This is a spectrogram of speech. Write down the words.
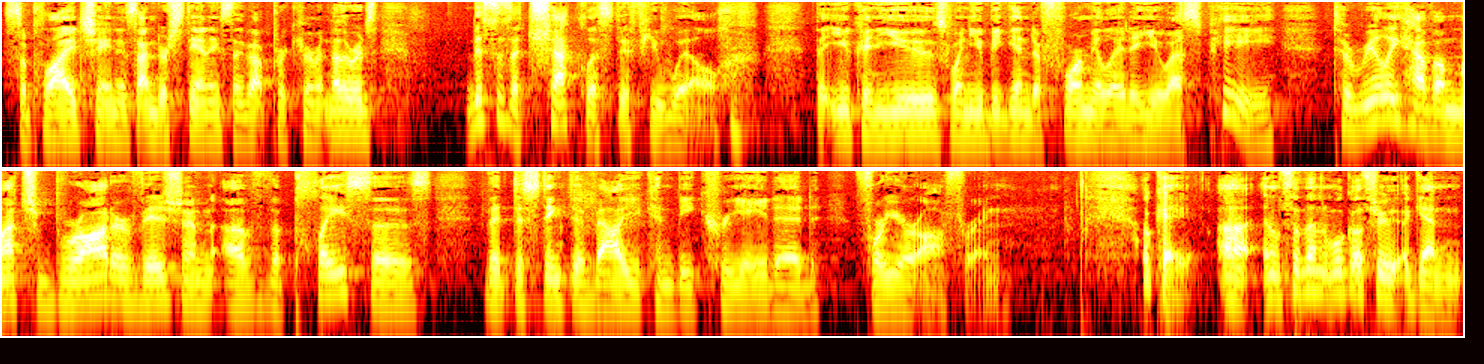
Supply chain is understanding something about procurement. In other words, this is a checklist, if you will, that you can use when you begin to formulate a USP to really have a much broader vision of the places that distinctive value can be created for your offering. Okay, uh, and so then we'll go through again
